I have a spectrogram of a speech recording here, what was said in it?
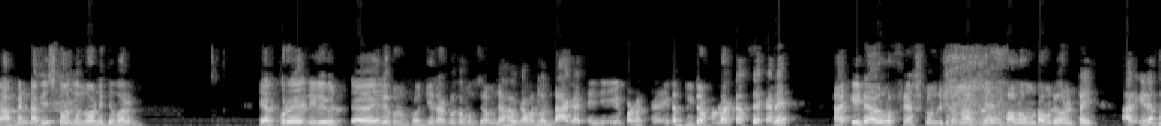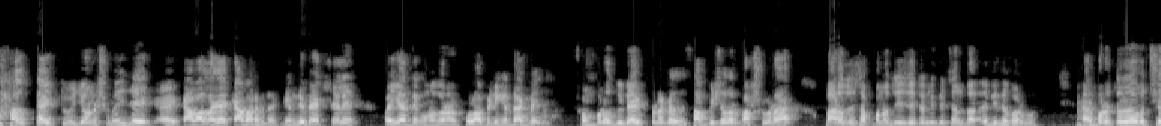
রাফ অ্যান্ড টাফ ইউজ করার জন্য নিতে পারেন এরপরে ইলেভেন ইলেভেন প্রো যেটার কথা বলছিলাম যে হালকা পাতলা দাগ আছে যে এই প্রোডাক্টটা এটা দুইটা প্রোডাক্ট আছে এখানে। এটা হলো ফ্রেশ কন্ডিশন আছে, ভালো মোটামুটি অনেকটাই। আর এটা হালকা একটু যে অনেক সময় যে কাবার লাগায় কাবারের দাগ। এমনি ব্যাক সাইলে বা ইয়াতে কোনো ধরনের খোলা ফিটিং এর দাগ নেই। সম্পূর্ণ দুইটাই প্রোডাক্ট আছে, ছাব্বিশ হাজার পাঁচশো টাকা, বারো দুই ছাপ্পান্ন, যে যেটা নিতে চান দিতে পারব। তারপরে চলে যাব হচ্ছে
